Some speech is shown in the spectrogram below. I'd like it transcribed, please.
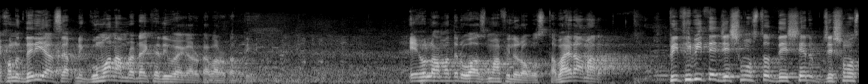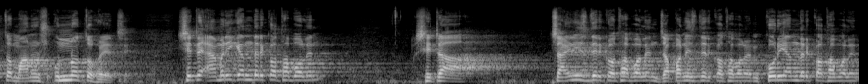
এখনও দেরি আছে, আপনি ঘুমান, আমরা দেখা দিব এগারোটা, বারোটার দিকে। এ হলো আমাদের ওয়াজ মাহফিলের অবস্থা। ভাইরা আমার, পৃথিবীতে যে সমস্ত দেশের, যে সমস্ত মানুষ উন্নত হয়েছে, সেটা আমেরিকানদের কথা বলেন, সেটা চাইনিজদের কথা বলেন, জাপানিজদের কথা বলেন, কোরিয়ানদের কথা বলেন,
